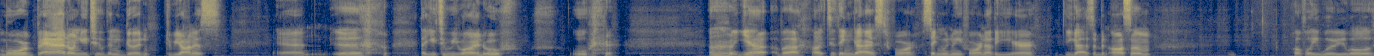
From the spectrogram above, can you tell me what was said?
more bad on YouTube than good to be honest. And uh, that YouTube rewind, oof, oof. uh, yeah, but I like to thank you guys for sticking with me for another year. You guys have been awesome. Hopefully, we will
